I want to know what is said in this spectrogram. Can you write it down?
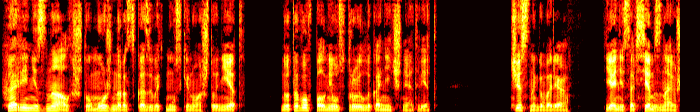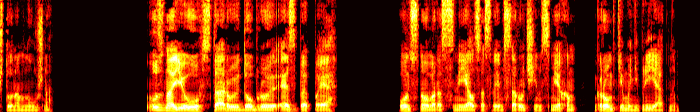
Харри не знал, что можно рассказывать Мускину, а что нет, но того вполне устроил лаконичный ответ. Честно говоря, я не совсем знаю, что нам нужно. Узнаю старую добрую СБП. Он снова рассмеялся своим сорочьим смехом, громким и неприятным.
